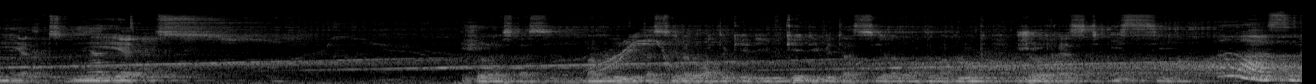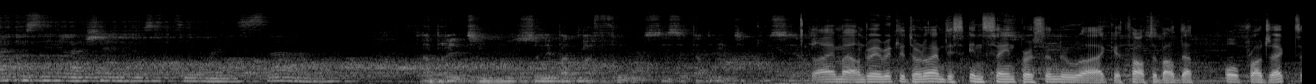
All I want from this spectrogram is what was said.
niet, niet. Je reste assis. Mamlouk est assis à la droite de Kédiv. Kédiv est assis à la droite de Mamlouk. Je reste ici. Ah, si ma cousine la générosité ça. Après tout, ce n'est pas de ma faute si cet abruti concierge. I'm uh, André Rick-Letourneau. I'm this insane person who uh, like, thought about that whole project.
